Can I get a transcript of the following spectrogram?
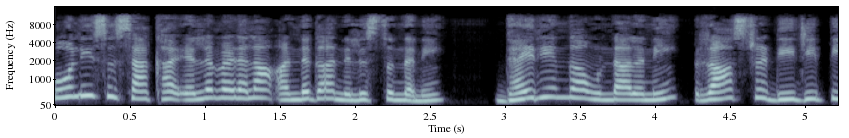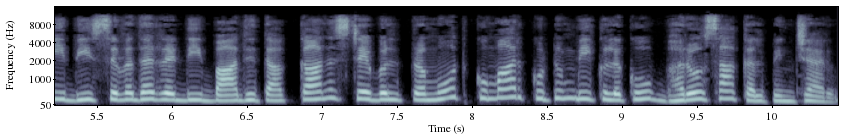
Police శాఖ ఎల్లవేళలా అండగా నిలుస్తుందని ధైర్యంగా ఉండాలని రాష్ట్ర డీజీపీ బి. శివధర్ రెడ్డి బాధిత కానిస్టేబుల్ ప్రమోద్ కుమార్ కుటుంబీకులకు భరోసా కల్పించారు.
